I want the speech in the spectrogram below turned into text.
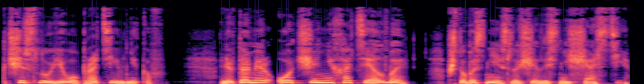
к числу его противников. Лютомир очень не хотел бы, чтобы с ней случилось несчастье.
